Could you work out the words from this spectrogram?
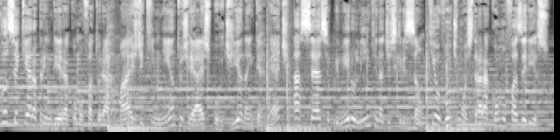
Você quer aprender a como faturar mais de 500 reais por dia na internet? Acesse o primeiro link na descrição que eu vou te mostrar a como fazer isso.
